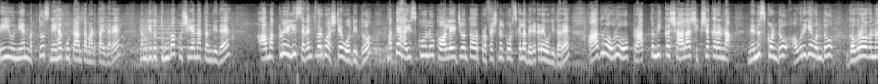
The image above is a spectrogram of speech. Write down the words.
ರೀಯೂನಿಯನ್ ಮತ್ತು ಸ್ನೇಹಕೂಟ ಅಂತ ಮಾಡ್ತಾ ಇದ್ದಾರೆ. ನಮಗಿದು ತುಂಬ ಖುಷಿಯನ್ನು ತಂದಿದೆ. ಆ ಮಕ್ಕಳು ಇಲ್ಲಿ ಸೆವೆಂತ್ವರೆಗೂ ಅಷ್ಟೇ ಓದಿದ್ದು. ಮತ್ತು ಹೈಸ್ಕೂಲು ಕಾಲೇಜು ಅಂತ ಅವ್ರ ಪ್ರೊಫೆಷ್ನಲ್ ಕೋರ್ಸ್ಗೆಲ್ಲ ಬೇರೆ ಕಡೆ ಹೋಗಿದ್ದಾರೆ. ಆದರೂ ಅವರು ಪ್ರಾಥಮಿಕ ಶಾಲಾ ಶಿಕ್ಷಕರನ್ನು ನೆನೆಸ್ಕೊಂಡು ಅವರಿಗೆ ಒಂದು ಗೌರವವನ್ನು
